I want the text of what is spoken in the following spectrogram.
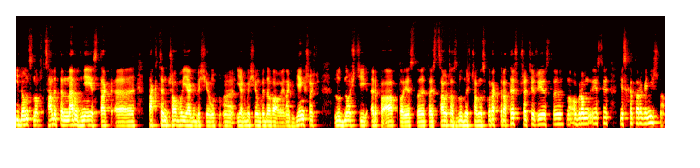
idąc, no wcale ten naród nie jest tak, e, tak tęczowy, jakby się, jakby się wydawało. Jednak większość ludności RPA to jest, to jest cały czas ludność czarnoskóra, która też przecież jest, no, ogromny, jest, jest heterogeniczna.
